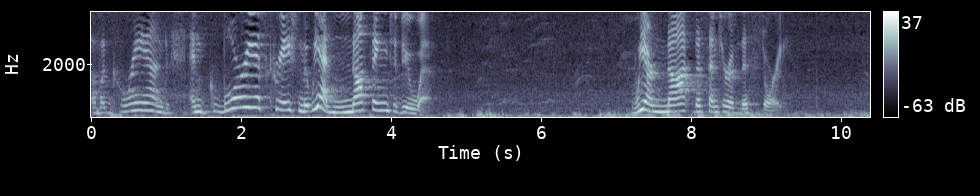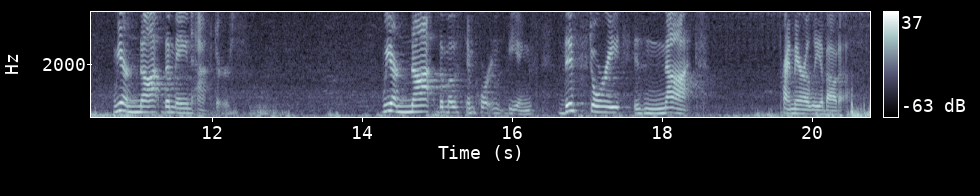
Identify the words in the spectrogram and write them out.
of a grand and glorious creation that we had nothing to do with. We are not the center of this story. We are not the main actors. We are not the most important beings. This story is not primarily about us.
